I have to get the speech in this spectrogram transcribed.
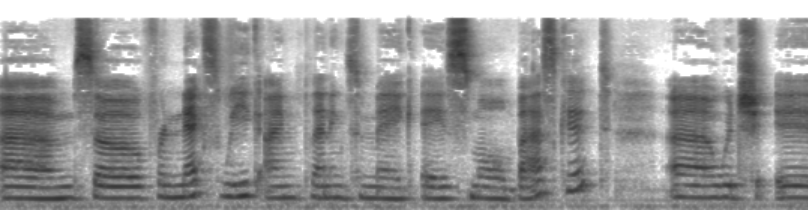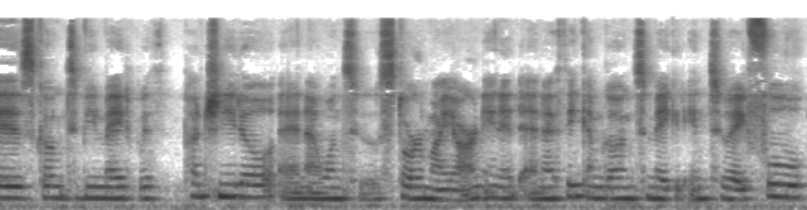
Um, so for next week, I'm planning to make a small basket, uh, which is going to be made with punch needle and I want to store my yarn in it and I think I'm going to make it into a full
